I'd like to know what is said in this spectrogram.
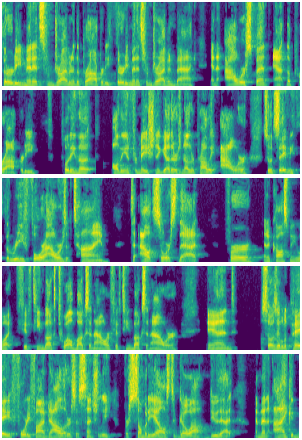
30 minutes from driving to the property, 30 minutes from driving back, an hour spent at the property, putting the all the information together is another probably hour. So it saved me three, four hours of time to outsource that for, and it cost me what, 15 bucks, 12 bucks an hour, 15 bucks an hour. And so I was able to pay $45 essentially for somebody else to go out and do that. And then I could,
